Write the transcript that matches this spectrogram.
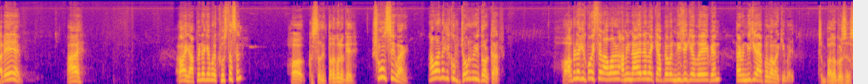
আরে আয়। ভাই আপনি নাকি আমার খুঁজতেছেন? হ খুঁজতে তোরগুলো কে? শুনছি ভাই আমার নাকি খুব জরুরি দরকার। আপনি নাকি কইছেন আমার আমি না এলে নাকি আপনি আবার নিজে গিয়ে লয়ে আইবেন? তাই আমি নিজে আয় পড়লাম আর কি ভাই? আচ্ছা, ভালো করছিস।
